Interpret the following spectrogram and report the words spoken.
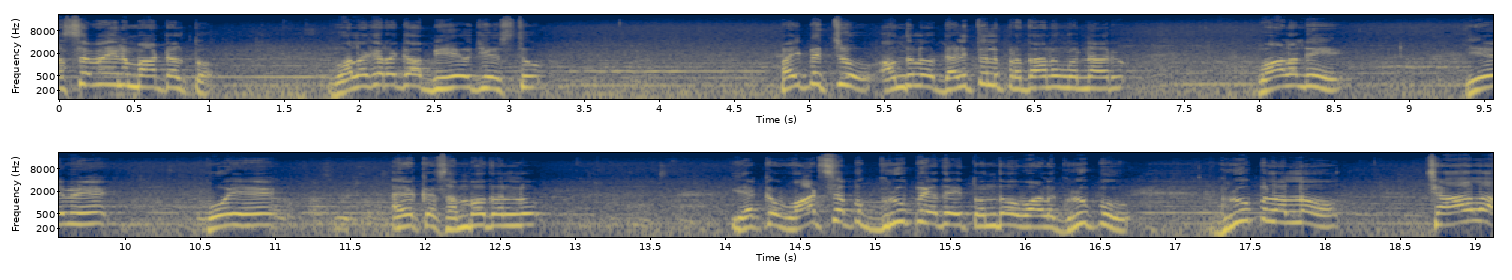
అసమైన మాటలతో వలగరగా బిహేవ్ చేస్తూ పైపెచ్చు అందులో దళితులు ప్రధానంగా ఉన్నారు. వాళ్ళని ఏమే పోయే ఆ యొక్క సంబోధనలు యొక్క వాట్సాప్ గ్రూప్ ఏదైతే ఉందో వాళ్ళ గ్రూపు గ్రూపులలో చాలా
